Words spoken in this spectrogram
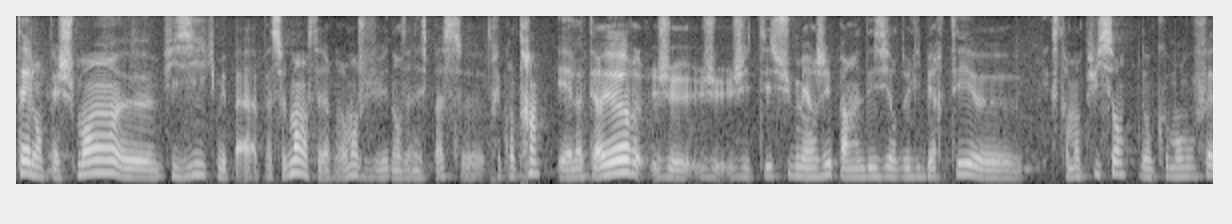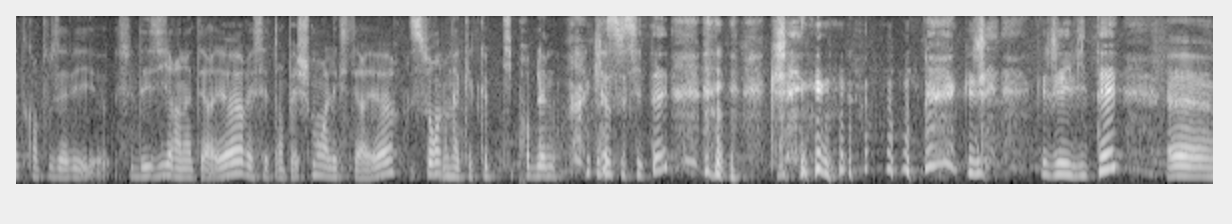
tel empêchement euh, physique, mais pas, pas seulement. C'est-à-dire vraiment, je vivais dans un espace euh, très contraint. Et à l'intérieur, j'étais submergée par un désir de liberté. euh, extrêmement puissant. Donc comment vous faites quand vous avez euh, ce désir à l'intérieur et cet empêchement à l'extérieur? Soit on a quelques petits problèmes avec la société que j'ai évité. Euh,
